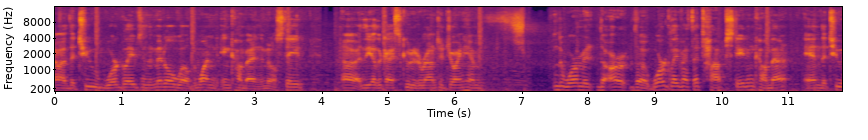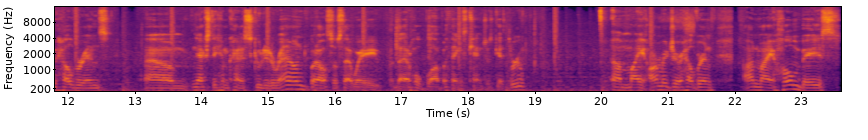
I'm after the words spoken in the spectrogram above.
Uh, the two Warglaives in the middle, well, the one in combat in the middle stayed. Uh, the other guy scooted around to join him. The war the the Warglaive at the top stayed in combat, and the two Helverins um, next to him kind of scooted around, but also so that way that whole blob of things can't just get through. Um, my Armiger Helverin on my home base,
